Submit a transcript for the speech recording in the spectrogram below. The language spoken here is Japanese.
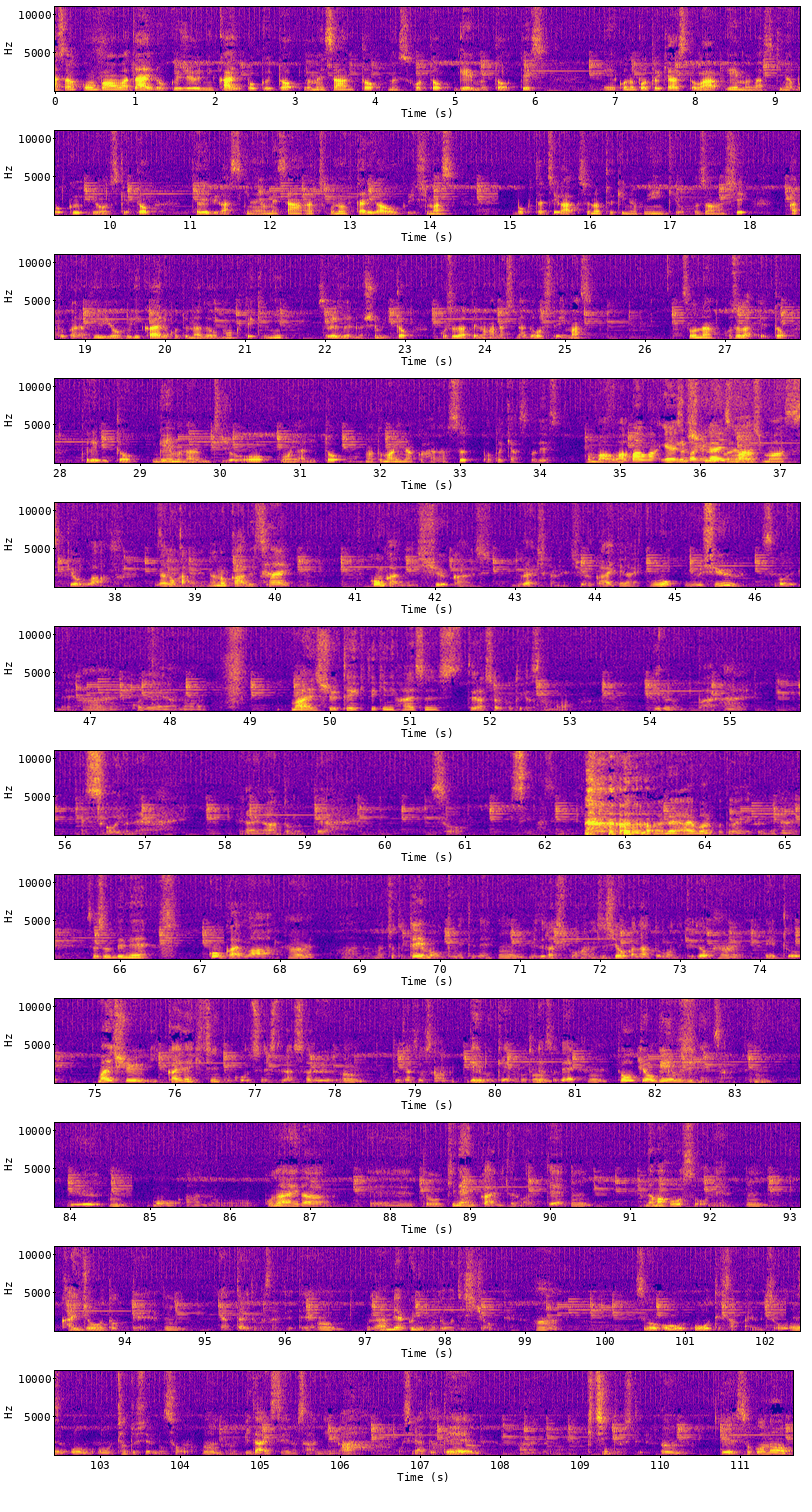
皆さんこんばんは。第62回僕と嫁さんと息子とゲームとです、えーこのポッドキャストはゲームが好きな僕陽介とテレビが好きな嫁さんあつこの2人がお送りします。僕たちがその時の雰囲気を保存し後から日々を振り返ることなどを目的にそれぞれの趣味と子育ての話などをしています。そんな子育てとテレビとゲームなる日常をぼんやりとまとまりなく話すポッドキャストですこんばんはこんばんは。よろしくお願いします。今日は7日？えー7日ですよ、はい。今回はね1週間ぐらいしかね収録空いてないお、優秀。すごいよねはい。これねあの毎週定期的に配信してらっしゃるポッドキャストさんもいるのいっぱいはい。すごいよね偉いなと思ってそうすいません。ね謝ることないんだけどねはい。そうそうでね今回ははあの、まあ、ちょっとテーマを決めてねい。うん。珍しくお話ししようかなと思うんだけどはい。えっ、と毎週1回ねきちんと更新してらっしゃるポッうん。ドキャストさんゲーム系のポッドキャストで、うん。東京ゲーム事変さんっうん。ていううん。もうあのこの間えっ、と記念会みたいなのがあってうん。生放送をねうん。会場を取ってうん。やったりとかされてて、うん。もう何百人も同時視聴みたいなはい。すごい大大手さんがいるんですよお大手さんうおうおうちゃんとしてるの？そう、うんあの美大生の3人がやってて、うん。あのきちんとしてるうん。でそこの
